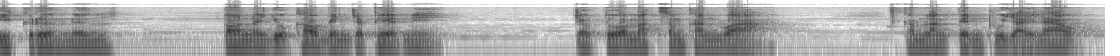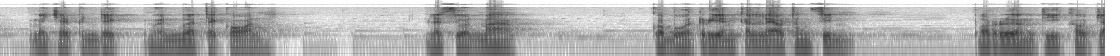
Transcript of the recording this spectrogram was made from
อีกเรื่องหนึ่งตอนอายุเข้าเบญจเพศนี่ เจ้าตัวมักสำคัญว่ากำลังเป็นผู้ใหญ่แล้ว ไม่ใช่เป็นเด็กเหมือนเมื่อแต่ก่อน และส่วนมาก ก็บวชเรียนกันแล้วทั้งสิ้น เพราะเรื่องที่เข้าใจ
